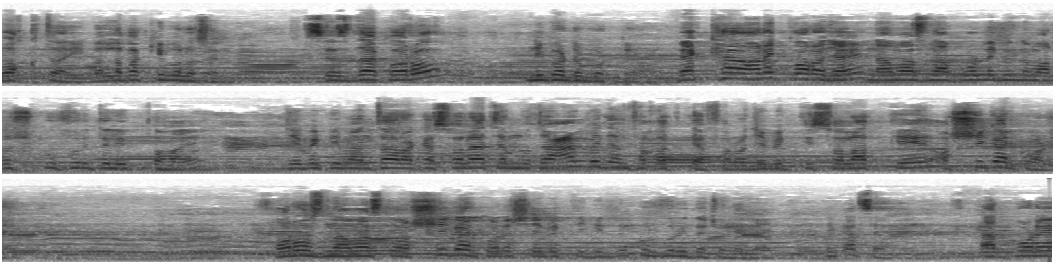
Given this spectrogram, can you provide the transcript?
ওয়াক্তারি আল্লাহ কি বলেছেন? সেজদা করো, নিকটবর্তী হয় ব্যাখ্যা অনেক করা যায়, নামাজ না পড়লে কিন্তু মানুষ কুফুরিতে লিপ্ত হয়। যে ব্যক্তি মান্তারাকা সলাতে মুতাআম্মিদান ফাকাত কাফার, যে ব্যক্তি সলাদকে অস্বীকার করে, ফরজ নামাজকে অস্বীকার করে, সে ব্যক্তি কিন্তু কুফুরিতে চলে যায়। ঠিক আছে? তারপরে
